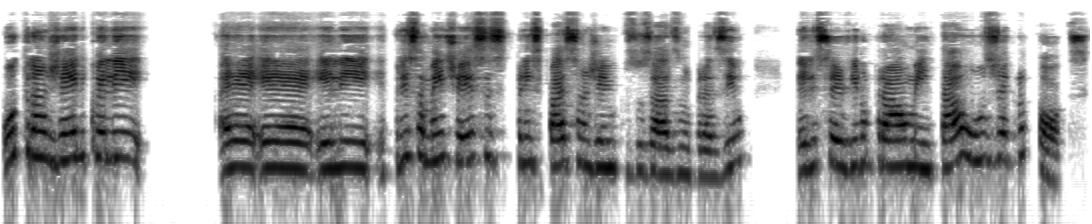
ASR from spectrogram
o transgênico, ele, é, é, ele, principalmente esses principais transgênicos usados no Brasil, eles serviram para aumentar o uso de agrotóxicos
